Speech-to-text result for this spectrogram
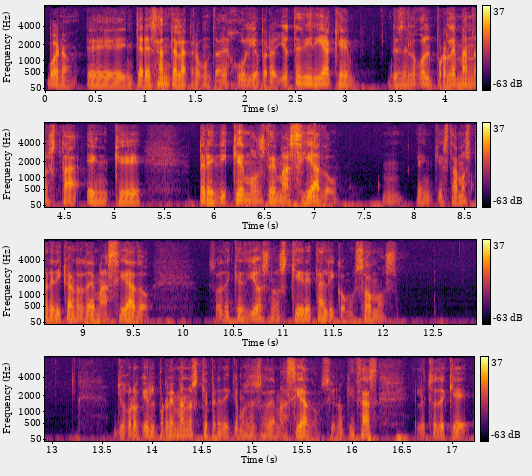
Bueno, eh, interesante la pregunta de Julio, pero yo te diría que, desde luego, el problema no está en que prediquemos demasiado en que estamos predicando demasiado, eso de que Dios nos quiere tal y como somos. Yo creo que el problema no es que prediquemos eso demasiado, sino quizás el hecho de que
